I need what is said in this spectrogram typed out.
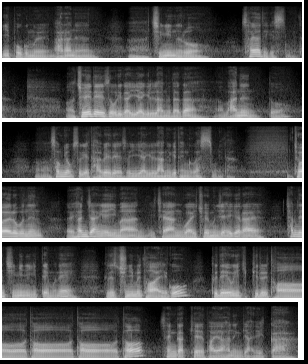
이 복음을 말하는 어, 증인으로 서야 되겠습니다. 어, 죄에 대해서 우리가 이야기를 나누다가 어, 많은 또 어, 성경 속의 답에 대해서 이야기를 나누게 된 것 같습니다. 저와 여러분은 현장에 임한 이 재앙과 이 죄 문제 해결할 참된 증인이기 때문에 그래서 주님을 더 알고 그 내용의 깊이를 더, 더, 더, 더 생각해 봐야 하는 게 아닐까.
